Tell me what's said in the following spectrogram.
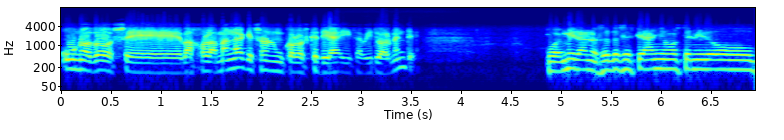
uno o dos eh, bajo la manga que son con los que tiráis habitualmente. Pues mira, nosotros este año hemos tenido,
